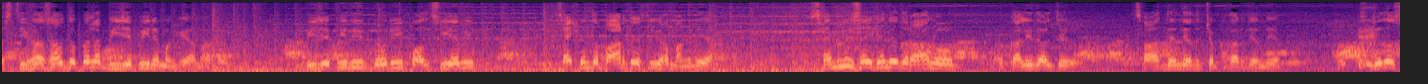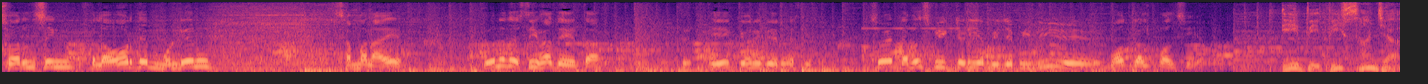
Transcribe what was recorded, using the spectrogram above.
ਅਸਤੀਫਾ ਸਾਹਿਬ ਤੋਂ ਪਹਿਲਾਂ ਬੀਜੇਪੀ ਨੇ ਮੰਗਿਆ ਉਹਨਾਂ ਤੋਂ। ਬੀਜੇਪੀ ਦੀ ਦੋਹਰੀ ਪਾਲਿਸੀ ਹੈ ਵੀ ਸੈਸ਼ਨ ਤੋਂ ਬਾਹਰ ਤੇ ਅਸਤੀਫਾ ਮੰਗਦੇ ਆ। ਅਸੈਂਬਲੀ ਸੈਸ਼ਨ ਦੇ ਦੌਰਾਨ ਉਹ ਅਕਾਲੀ ਦਲ 'ਚ ਸਾਥ ਦਿੰਦੇ ਆ ਤੇ ਚੁੱਪ ਕਰ ਜਾਂਦੇ ਆ। ਜਦੋਂ ਸਵਰਨ ਸਿੰਘ ਫਲੌਰ ਦੇ ਮੁੰਡੇ ਨੂੰ ਸੰਮਨ ਆਏ ਤੇ ਉਹਨੇ ਤਾਂ ਅਸਤੀਫਾ ਦੇ ਦਿੱਤਾ ਤੇ ਇਹ ਕਿਉਂ ਨਹੀਂ ਦੇ ਰਹੇ ਅਸਤੀਫਾ? ਸੋ ਇਹ ਡਬਲ ਸਪੀਕ ਜਿਹੜੀ ਹੈ ਬੀਜੇਪੀ ਦੀ, ਇਹ ਬਹੁਤ ਗਲਤ ਪਾਲਿਸੀ ਹੈ। ABP ਸਾਂਝਾ,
